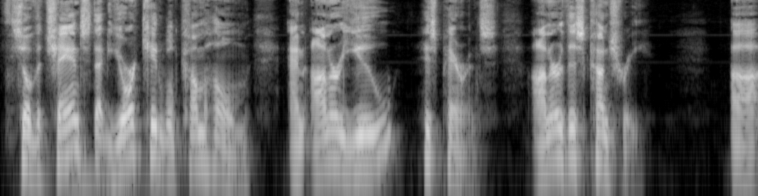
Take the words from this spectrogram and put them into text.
So the chance that your kid will come home and honor you, his parents, honor this country, uh,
